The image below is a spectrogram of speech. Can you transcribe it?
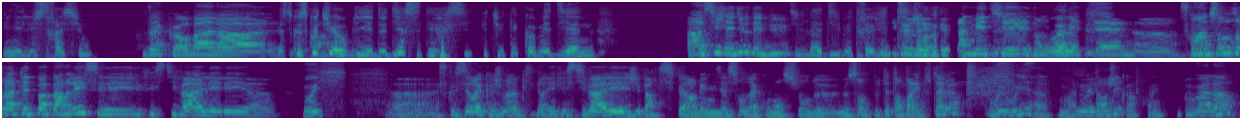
une illustration. D'accord. Ben là, Parce que ce que tu as oublié de dire, c'était aussi que tu étais comédienne. Ah si, je l'ai dit au début. Tu l'as dit, mais très vite. que j'avais fait plein de métiers, donc comédienne. ce, qu'on a, ce dont on n'a peut-être pas parlé, c'est les festivals et les... Oui. Euh, parce que c'est vrai que je m'implique dans les festivals et j'ai participé à l'organisation de la convention de, me semble peut-être en parler tout à l'heure. Oui, oui, on encore. Voilà.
